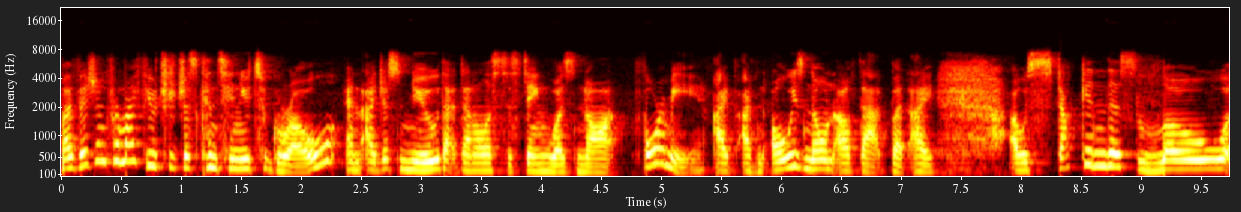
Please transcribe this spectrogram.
my vision for my future just continued to grow. And I just knew that dental assisting was not for me. I've, I've always known of that, but I I was stuck in this low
